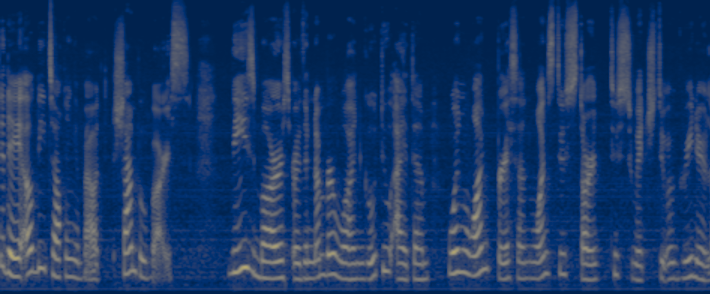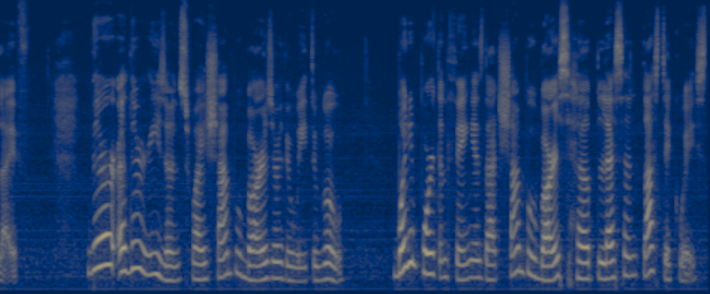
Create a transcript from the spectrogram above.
Today, I'll be talking about shampoo bars. These bars are the number one go to item when one person wants to start to switch to a greener life. There are other reasons why shampoo bars are the way to go. One important thing is that shampoo bars help lessen plastic waste.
